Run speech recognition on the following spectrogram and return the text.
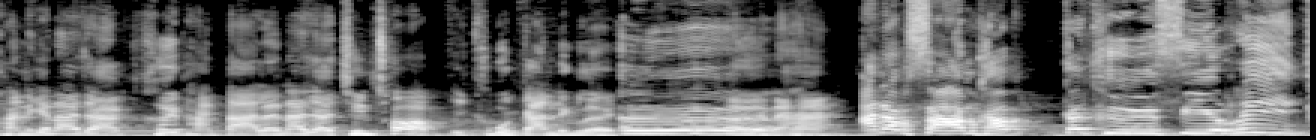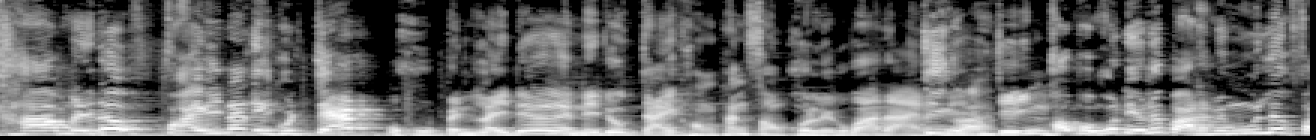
2000 ก็น่าจะเคยผ่านตาแล้วน่าจะชื่นชอบอีกขบวนการหนึ่งเลยเออเออนะฮะอันดับ 3 ครับ ก็คือซีรีส์คาร์เมเดอร์ไฟนั่นเองคุณแจ๊บโอ้โหเป็นไรเดอร์ในดวงใจของทั้งสองคนเลยก็ว่าได้นะจริงเหรอจริงของผมคนเดียวหรือเปล่าทำไมมึงไม่เลือกไฟ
